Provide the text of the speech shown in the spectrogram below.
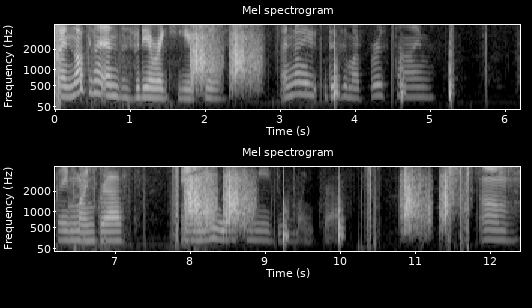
I'm not gonna end this video right here because I know this is my first time playing Minecraft, and you watching me do Minecraft. Um,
